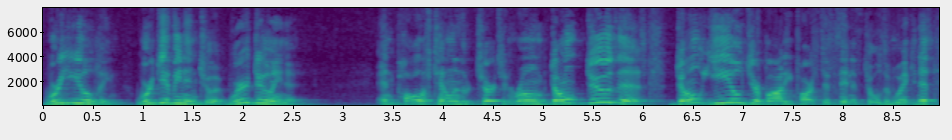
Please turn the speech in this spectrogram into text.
We're yielding. We're giving into it. We're doing it. And Paul is telling the church in Rome, don't do this. Don't yield your body parts to sin as tools of wickedness,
